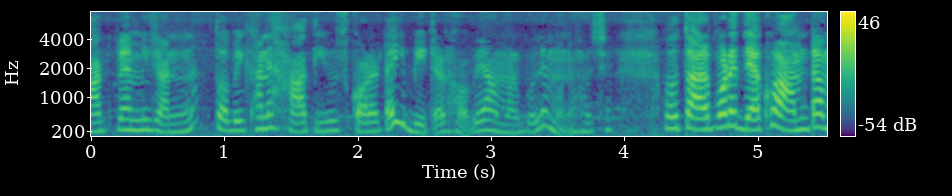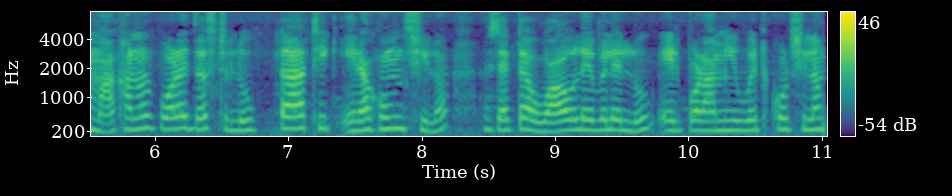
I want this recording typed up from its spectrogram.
মাখবে আমি জানি না। তবে এখানে হাত ইউজ করাটাই বেটার হবে আমার বলে মনে হচ্ছে। তো তারপরে দেখো আমটা মাখানোর পরে জাস্ট লুকটা ঠিক এরকম ছিল একটা ওয়াও লেভেলের লুক এরপর আমি ওয়েট করছিলাম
